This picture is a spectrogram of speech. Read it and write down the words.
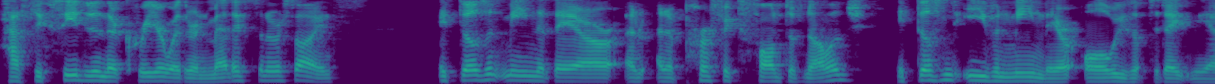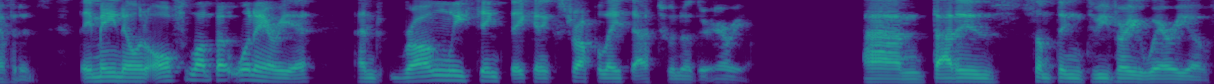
has succeeded in their career, whether in medicine or science, it doesn't mean that they are an, an, a perfect font of knowledge. It doesn't even mean they are always up to date in the evidence. They may know an awful lot about one area and wrongly think they can extrapolate that to another area. And that is something to be very wary of.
